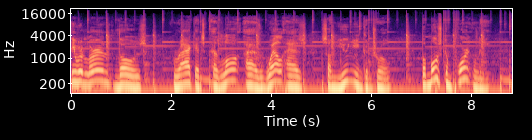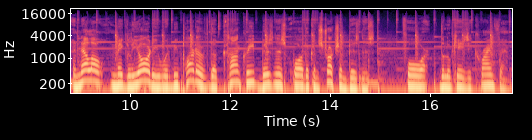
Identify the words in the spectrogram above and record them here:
He would learn those rackets as long as well as some union control. But most importantly, Anello Migliori would be part of the concrete business or the construction business for the Lucchese crime family.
